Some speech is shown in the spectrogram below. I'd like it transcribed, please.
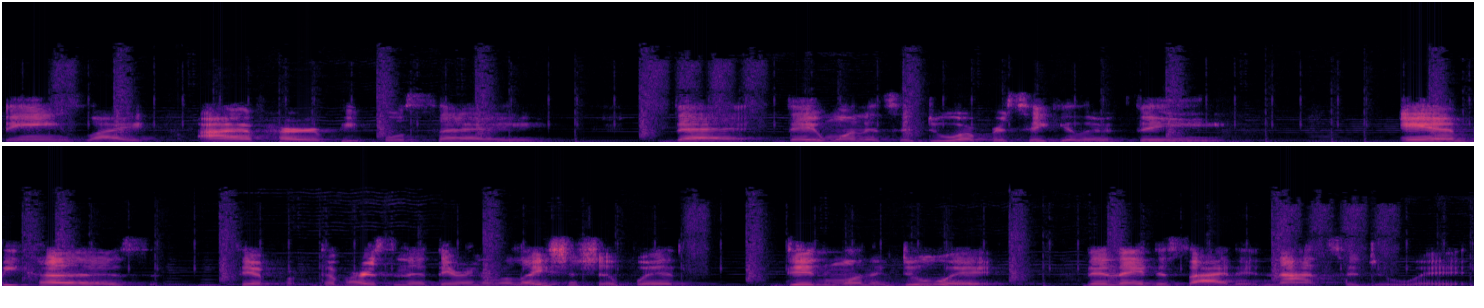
things. Like, I've heard people say that they wanted to do a particular thing. And because the, the person that they're in a relationship with didn't want to do it, then they decided not to do it.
